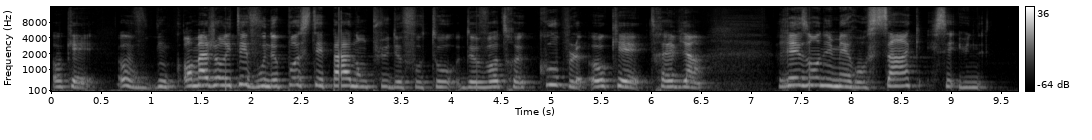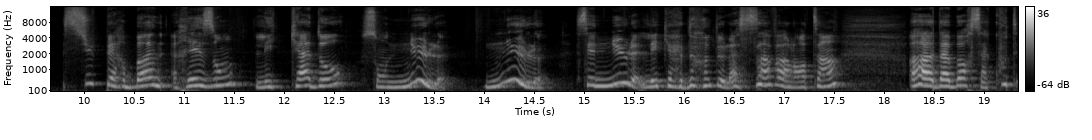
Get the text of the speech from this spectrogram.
ok, Oh, en majorité, vous ne postez pas non plus de photos de votre couple. Ok, très bien. Raison numéro 5, c'est une super bonne raison. Les cadeaux sont nuls. Nuls. C'est nul les cadeaux de la Saint-Valentin. Ah, d'abord, ça coûte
